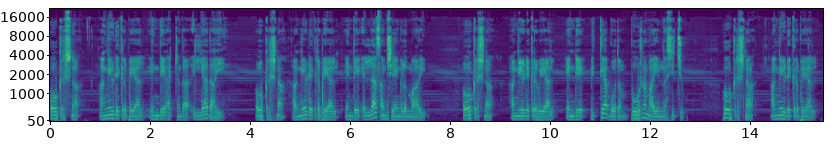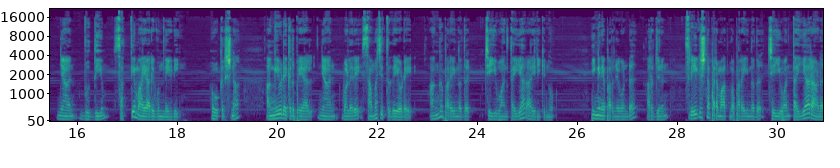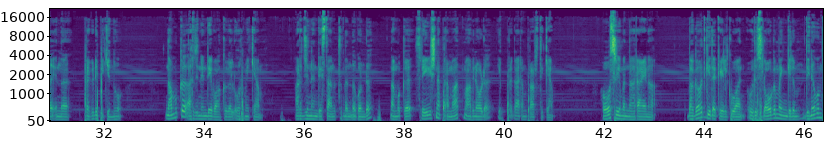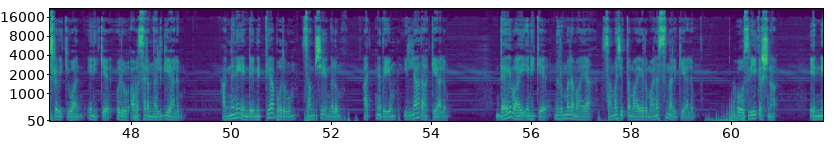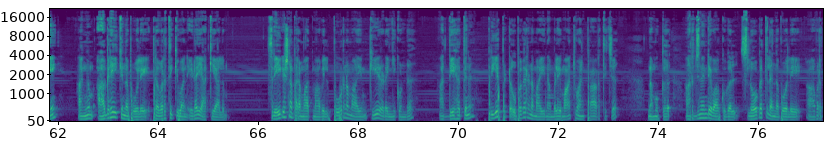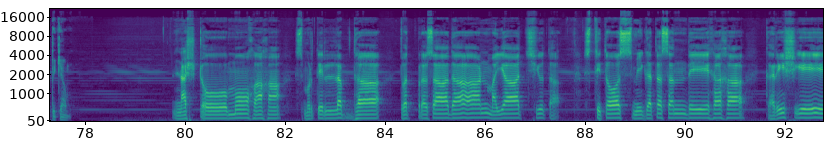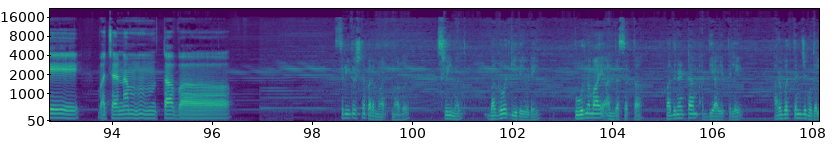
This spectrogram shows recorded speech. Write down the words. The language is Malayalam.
ഓ കൃഷ്ണ അങ്ങയുടെ കൃപയാൽ എന്റെ അജ്ഞത ഇല്ലാതായി. ഓ കൃഷ്ണ അങ്ങയുടെ കൃപയാൽ എന്റെ എല്ലാ സംശയങ്ങളും മാറി. ഓ കൃഷ്ണ അങ്ങയുടെ കൃപയാൽ എന്റെ മിഥ്യാബോധം പൂർണമായും നശിച്ചു. ഓ കൃഷ്ണ അങ്ങയുടെ കൃപയാൽ ഞാൻ ബുദ്ധിയും സത്യമായ അറിവും നേടി. ഓ കൃഷ്ണ അങ്ങയുടെ കൃപയാൽ ഞാൻ വളരെ സമചിത്തതയോടെ അങ്ങ് പറയുന്നത് ചെയ്യുവാൻ തയ്യാറായിരിക്കുന്നു. ഇങ്ങനെ പറഞ്ഞുകൊണ്ട് അർജുനൻ ശ്രീകൃഷ്ണ പരമാത്മ പറയുന്നത് ചെയ്യുവാൻ തയ്യാറാണ് എന്ന് പ്രകടിപ്പിക്കുന്നു. നമുക്ക് അർജുനന്റെ വാക്കുകൾ ഓർമ്മിക്കാം. അർജുനന്റെ സ്ഥാനത്ത് നിന്നുകൊണ്ട് നമുക്ക് ശ്രീകൃഷ്ണ പരമാത്മാവിനോട് ഇപ്രകാരം പ്രാർത്ഥിക്കാം. ഓ ശ്രീമന്നാരായണ ഭഗവത്ഗീത കേൾക്കുവാൻ ഒരു ശ്ലോകമെങ്കിലും ദിനവും ശ്രവിക്കുവാൻ എനിക്ക് ഒരു അവസരം നൽകിയാലും അങ്ങനെ എന്റെ മിഥ്യാബോധവും സംശയങ്ങളും അജ്ഞതയും ഇല്ലാതാക്കിയാലും ദയവായി എനിക്ക് നിർമ്മലമായ സമചിത്തമായ ഒരു മനസ്സ് നൽകിയാലും ഓ ശ്രീകൃഷ്ണ എന്നെ അങ്ങും ആഗ്രഹിക്കുന്ന പോലെ പ്രവർത്തിക്കുവാൻ ഇടയാക്കിയാലും ശ്രീകൃഷ്ണ പരമാത്മാവിൽ പൂർണമായും കീഴടങ്ങിക്കൊണ്ട് അദ്ദേഹത്തിന് പ്രിയപ്പെട്ട ഉപകരണമായി നമ്മളെ മാറ്റുവാൻ പ്രാർത്ഥിച്ച് നമുക്ക് അർജുനന്റെ വാക്കുകൾ ശ്ലോകത്തിലെന്ന പോലെ ആവർത്തിക്കാം. നഷ്ടോ മോഹः സ്മൃതിർലബ്ധാ त्वत्प्रसादान्मयाच्युत स्थितोऽस्मि गतसन्देहः करिष्ये वचनं तव ശ്രീകൃഷ്ണ പരമാത്മാവ് ശ്രീമദ് ഭഗവത്ഗീതയുടെ പൂർണ്ണമായ അന്തസത്ത പതിനെട്ടാം അധ്യായത്തിലെ അറുപത്തഞ്ച് മുതൽ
